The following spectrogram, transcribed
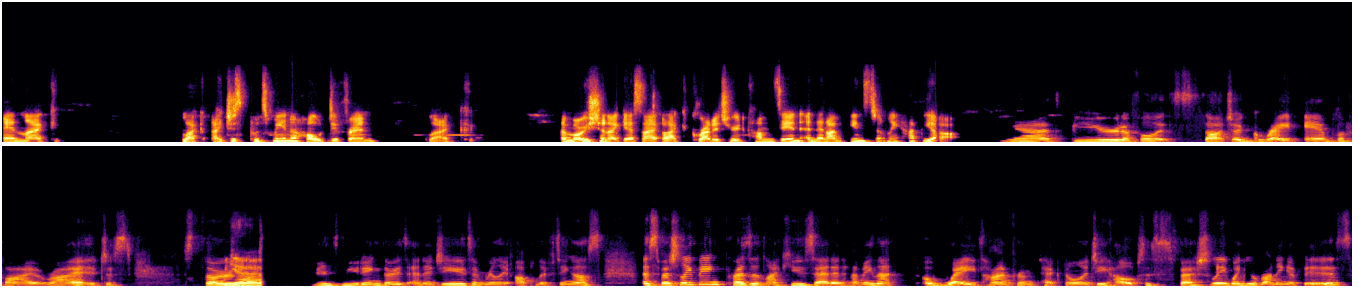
and like like it just puts me in a whole different like emotion, I guess. I like gratitude comes in and then I'm instantly happier. Yeah, it's beautiful. It's such a great amplifier, right? It just so yeah transmuting those energies and really uplifting us, especially being present, like you said, and having that away time from technology helps, especially when you're running a biz.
